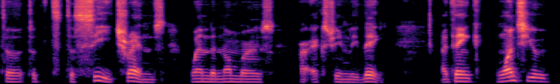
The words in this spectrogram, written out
to to to see trends when the numbers are extremely big. I think once you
